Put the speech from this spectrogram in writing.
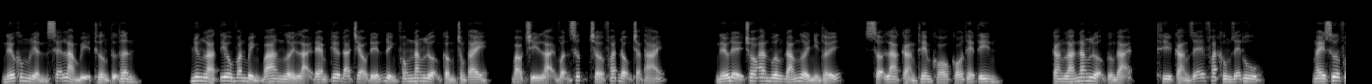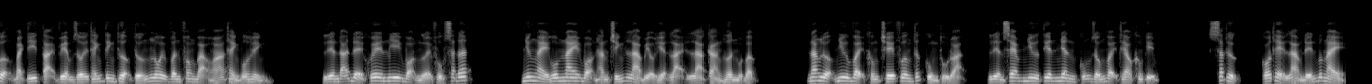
nếu không liền sẽ làm bị thương tự thân nhưng là tiêu văn bình ba người lại đem kia đã trèo đến đỉnh phong năng lượng cầm trong tay, bảo trì lại vận sức chờ phát động trạng thái. Nếu để cho an vương đám người nhìn thấy, sợ là càng thêm khó có thể tin. Càng là năng lượng cường đại, thì càng dễ phát không dễ thu. Ngày xưa phượng bạch đi tại viêm giới thánh tinh thượng tướng lôi vân phong bạo hóa thành vô hình, liền đã để khuê ni bọn người phục sát đất. Nhưng ngày hôm nay bọn hắn chính là biểu hiện lại là càng hơn một bậc. Năng lượng như vậy khống chế phương thức cùng thủ đoạn, liền xem như tiên nhân cũng giống vậy theo không kịp. Xác thực, có thể làm đến bước này,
